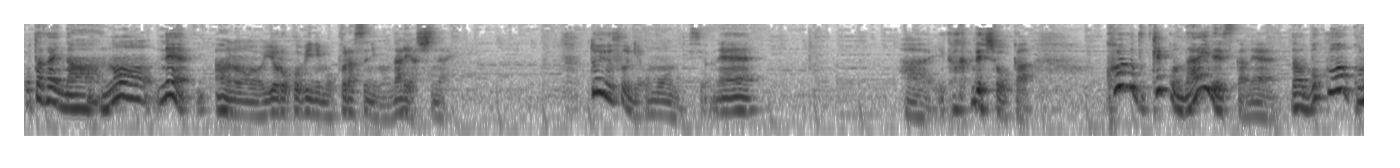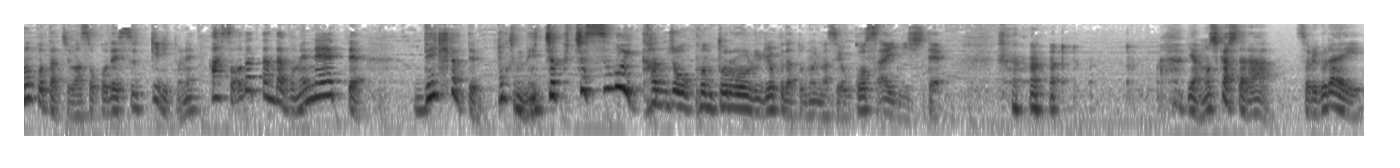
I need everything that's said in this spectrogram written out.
お互い何のねあの喜びにもプラスにもなりゃしない。というふうに思うんですよね。はい。いかがでしょうか？こういうこと結構ないですかね？だから僕はこの子たちはそこですっきりとねあそうだったんだごめんねってできたって僕めちゃくちゃすごい感情コントロール力だと思いますよ。5歳にして。いやもしかしたらそれぐらい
